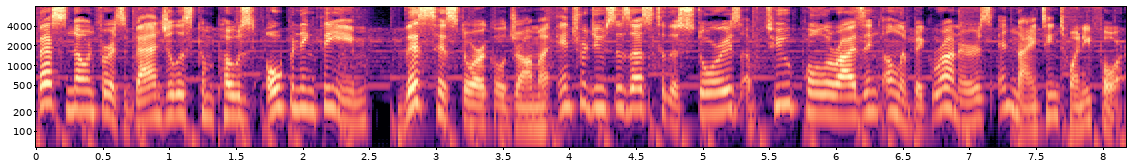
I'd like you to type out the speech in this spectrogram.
Best known for its Vangelis-composed opening theme, this historical drama introduces us to the stories of two polarizing Olympic runners in 1924.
